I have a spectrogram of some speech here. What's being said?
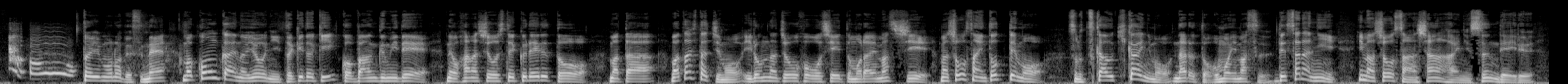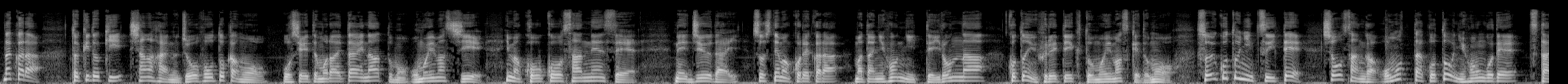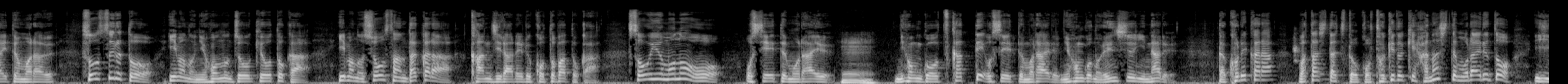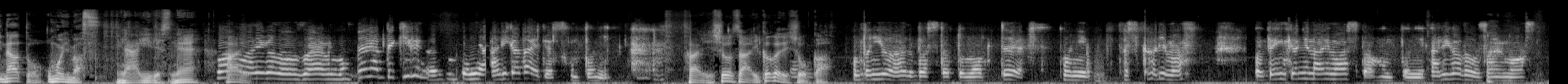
というものですね。まあ、今回のように時々こう番組で、ね、お話をしてくれると、また私たちもいろんな情報を教えてもらえますし、まあ、翔さんにとってもその使う機会にもなると思います。で、さらに今翔さん上海に住んでいる。だから時々上海の情報とかも教えてもらいたいなとも思いますし、今高校3年生、ね、10代、そしてまあこれからまた日本に行っていろんなことに触れていくと思いますけども、そういうことについて翔さんが思ったことを日本語で伝えてもらう。そうすると今の日本の状況とか、今の翔さんだから感じられる言葉とか、そういうものを教えてもらえる。うん。日本語を使って教えてもらえる。日本語の練習になる。だこれから私たちとこう時々話してもらえるといいなと思います。いや、いいですね。わあ、あはりがとうございます。それができるのは本当にありがたいです、本当に。い。はい。翔さんいかがでしょうか？本当に良いアドバイスだと思って、本当に助かります。勉強になりました、本当に。ありがとうございます。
